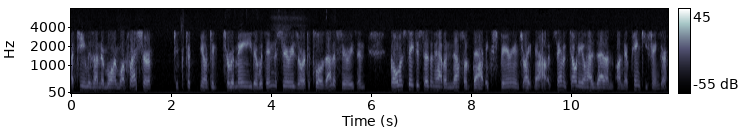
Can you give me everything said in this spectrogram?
a team is under more and more pressure to, to you know to to remain either within the series or to close out a series, and Golden State just doesn't have enough of that experience right now. And San Antonio has that on, on their pinky finger.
